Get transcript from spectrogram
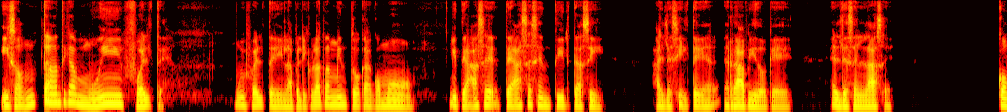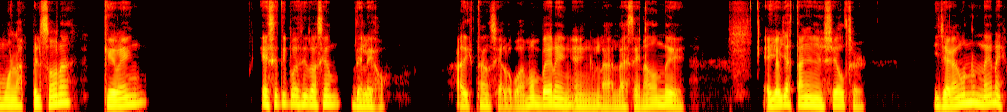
Y son temáticas muy fuertes, muy fuertes. Y la película también toca como... Y te hace, te hace sentirte así, al decirte rápido que el desenlace. Como las personas que ven ese tipo de situación de lejos, a distancia. Lo podemos ver en, en la, la escena donde ellos ya están en el shelter y llegan unos nenes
